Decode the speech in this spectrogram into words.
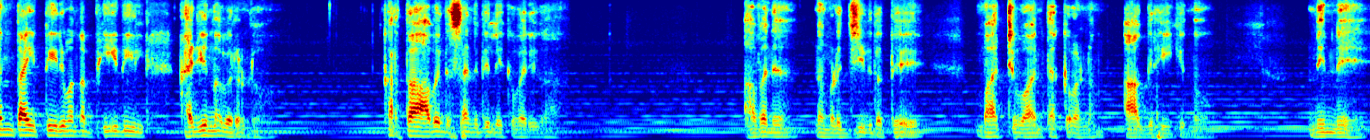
എന്തായി തീരുമെന്ന ഭീതിയിൽ കഴിയുന്നവരുണ്ടോ? കർത്താവിന്റെ സന്നിധിയിലേക്ക് വരിക. അവന് നമ്മുടെ ജീവിതത്തെ മാറ്റുവാൻ തക്കവണ്ണം ആഗ്രഹിക്കുന്നു. നിന്നെ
